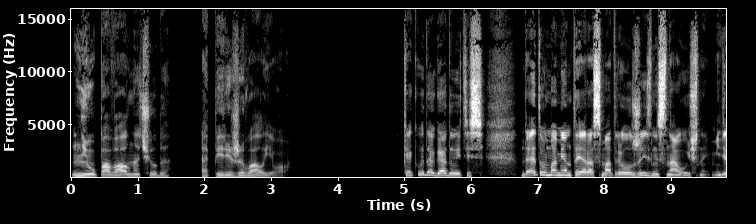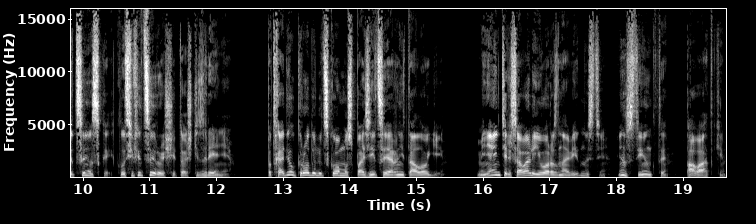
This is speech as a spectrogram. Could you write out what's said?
Не уповал на чудо, а переживал его. Как вы догадываетесь, до этого момента я рассматривал жизнь с научной, медицинской, классифицирующей точки зрения. Подходил к роду людскому с позиции орнитологии. Меня интересовали его разновидности, инстинкты, повадки.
